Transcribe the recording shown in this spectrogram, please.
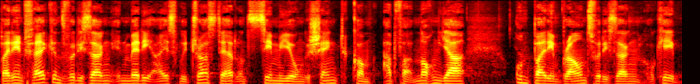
Bei den Falcons würde ich sagen, in Maddie Ice we trust, der hat uns 10 Millionen geschenkt, komm, Abfahrt noch ein Jahr. Und bei den Browns würde ich sagen, okay,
